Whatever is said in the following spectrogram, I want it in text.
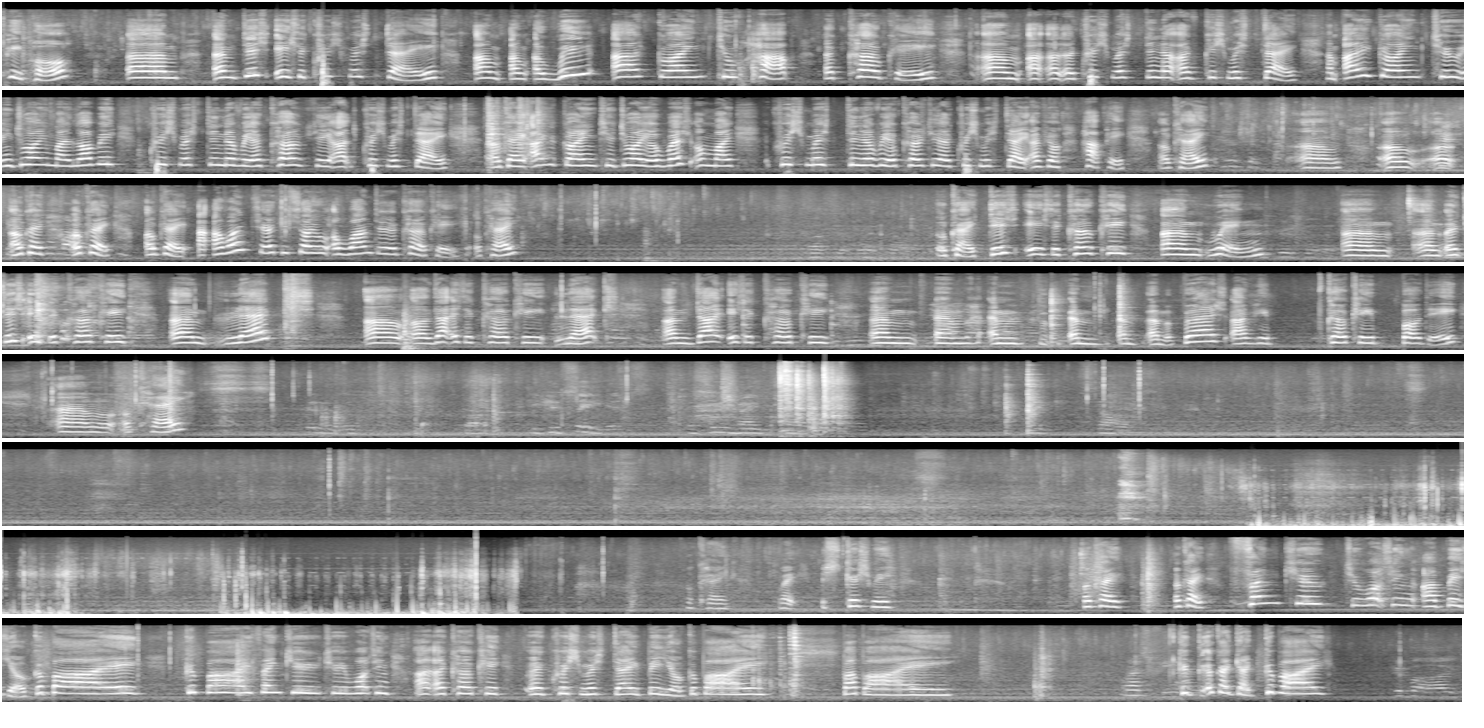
people, um, um, this is the Christmas day. Um, um, uh, we are going to have a cookie, um, a, a, a Christmas dinner on Christmas Day. Am I going to enjoy my lovely Christmas dinner with a cookie at Christmas Day? Okay, I'm going to enjoy the rest of my Christmas dinner with a cookie at Christmas Day. I feel happy. Okay. Um. Oh. Uh, okay. Okay. Okay. I, I want to to show you a wonder cookie. Okay. Okay, this is the cookie um, ring. Um, um, uh, this is the cookie um. Uh, uh, that is the cookie legs. Um, that is a cookie um, um, um, um, um, um, breast and his cookie body. Um, okay. Okay, wait, excuse me. Okay, okay, thank you to watching our video. Goodbye. Goodbye, thank you to watching our, our cookie uh, Christmas Day video. Goodbye. Bye bye. Where's Good, okay, okay, goodbye. Goodbye.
